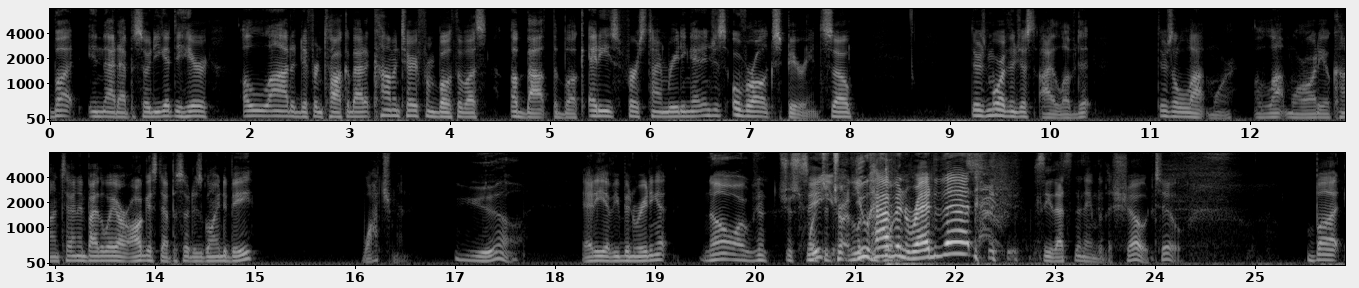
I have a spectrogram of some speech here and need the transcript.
But in that episode, you get to hear a lot of different talk about it, commentary from both of us about the book, Eddie's first time reading it, and just overall experience. So there's more than just I loved it. There's a lot more, a lot more audio content. And by the way, our August episode is going to be Watchmen. Yeah. Eddie, have you been reading it? No, I just See, went to try. you looking for it. haven't read that? See, that's the name of the show too. But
